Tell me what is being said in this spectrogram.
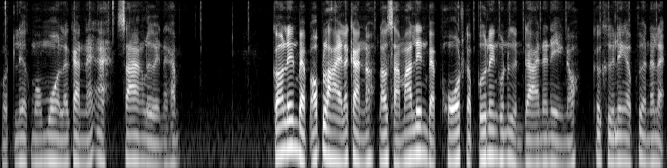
กดเลือกมั่วๆแล้วกันนะอะสร้างเลยนะครับ ก็เล่นแบบออฟไลน์แล้วกันเนาะเราสามารถเล่นแบบโฮสต์กับเพื่อนเล่นคนอื่นได้นั่นเองเนาะก็คือเล่นกับเพื่อนนั่นแหละ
